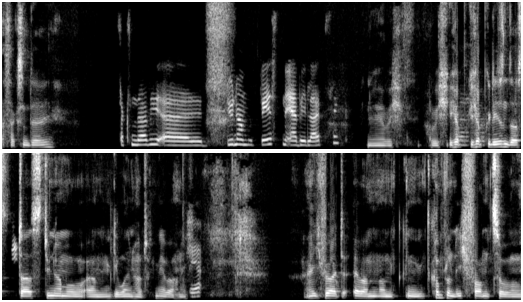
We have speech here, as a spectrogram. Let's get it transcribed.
Sachsen-Derby? Sachsen-Derby, äh, Dynamo Dresden, RB Leipzig. Nee, hab ich. Hab ich ich habe ich hab gelesen, dass das Dynamo ähm, gewonnen hat. Mehr aber auch nicht. Ja. Ich war ähm, ein Kumpel und ich fahren zu,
